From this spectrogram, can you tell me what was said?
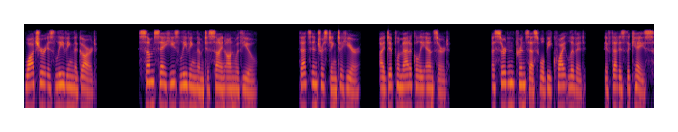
Watcher is leaving the guard. Some say he's leaving them to sign on with you. That's interesting to hear, I diplomatically answered. A certain princess will be quite livid, if that is the case.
